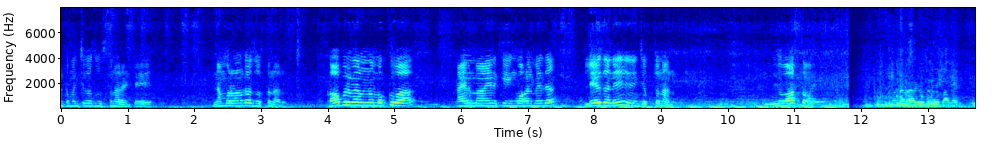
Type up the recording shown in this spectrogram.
ఎంత మంచిగా చూస్తున్నారంటే నెంబర్ వన్గా చూస్తున్నారు. కాపుల మీద ఉన్న మక్కువ ఆయన మా ఆయనకి ఇంకోహల మీద లేదని నేను చెప్తున్నాను. ఇది వాస్తవం. మండల యోజన విభాగానికి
